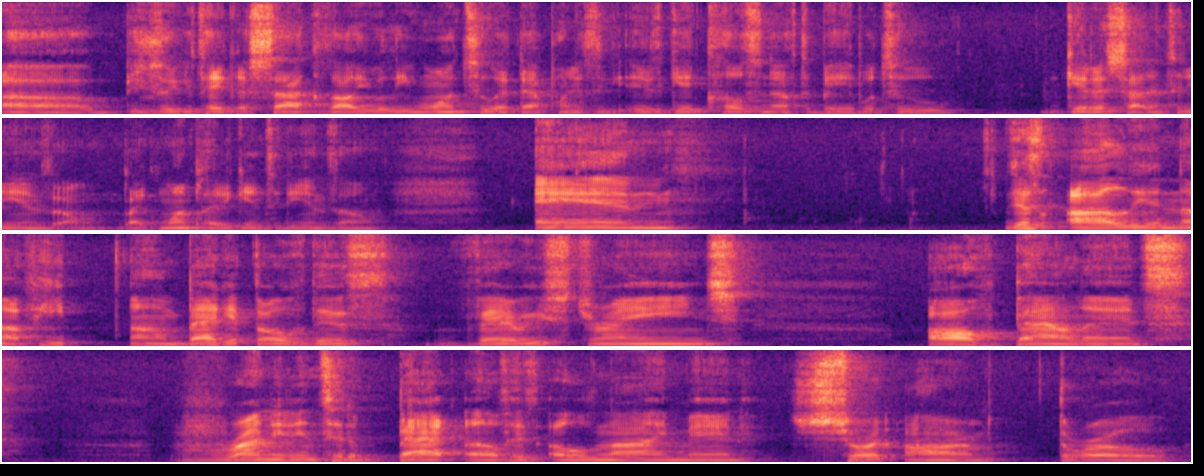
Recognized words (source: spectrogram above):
Uh, so you take a shot because all you really want to at that point is, is get close enough to be able to get a shot into the end zone, like one play to get into the end zone. And just oddly enough, he um, Bagent throws this very strange, off balance, running into the back of his O lineman, short arm throw,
